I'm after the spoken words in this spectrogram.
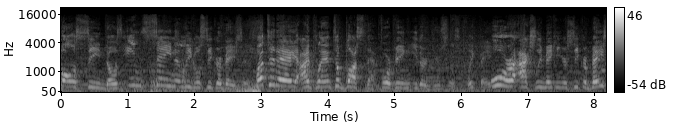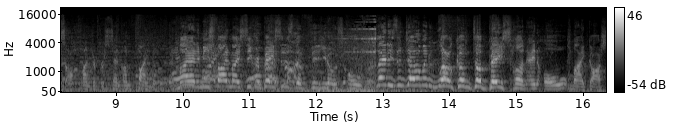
we've all seen those insane illegal secret bases. But today, I plan to bust them for being either useless clickbait or actually making your secret base 100% unfindable. If my enemies find my secret bases, the video's over. Ladies and gentlemen, welcome to Base Hunt. And oh my gosh,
